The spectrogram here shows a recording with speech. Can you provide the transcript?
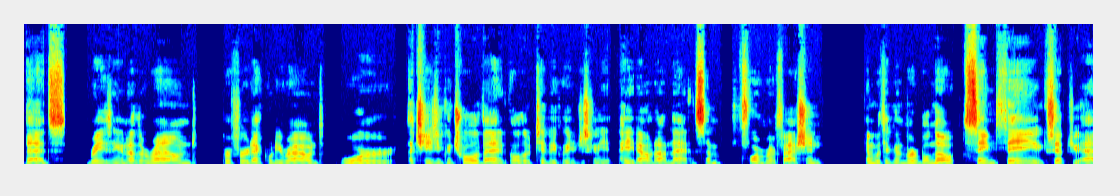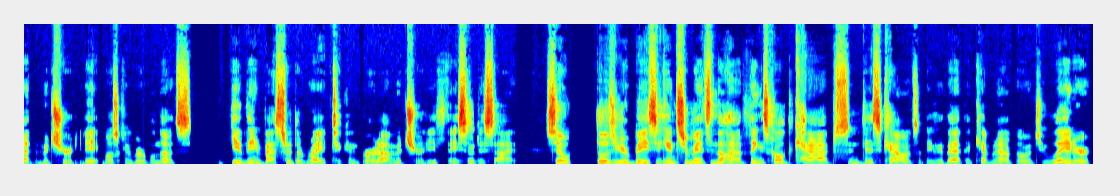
that's raising another round. preferred equity round or a change of control event, although typically you're just going to get paid out on that in some form or fashion. And with a convertible note, same thing, except you add the maturity date. Most convertible notes give the investor the right to convert on maturity if they so decide. So those are your basic instruments and they'll have things called caps and discounts and things like that that Kevin and I'll go into later.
